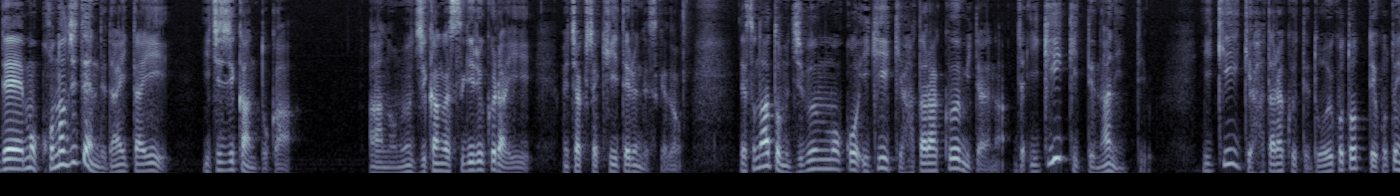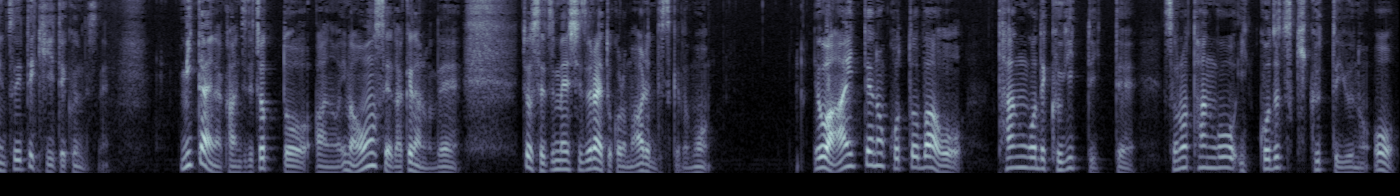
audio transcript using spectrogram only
で、もうこの時点でだいたい1時間とか、あの、時間が過ぎるくらいめちゃくちゃ聞いてるんですけど、で、その後も自分もこう生き生き働くみたいな、じゃあ生き生きって何？っていう。生き生き働くってどういうこと？っていうことについて聞いていくんですね。みたいな感じでちょっと、あの、今音声だけなので、ちょっと説明しづらいところもあるんですけども、要は相手の言葉を単語で区切っていって、その単語を一個ずつ聞くっていうのを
